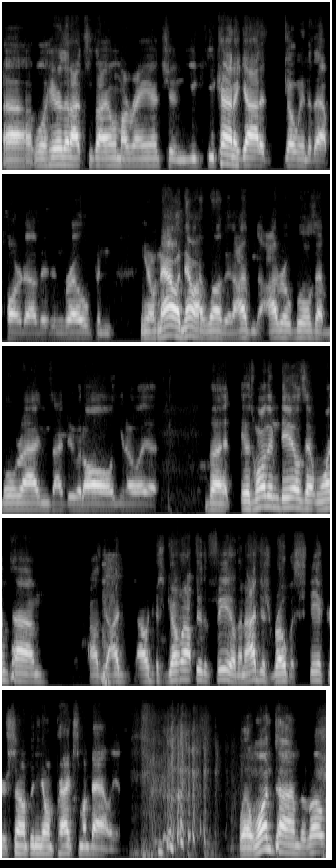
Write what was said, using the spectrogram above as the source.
uh, well, here that I since I own my ranch, and you you kind of got to go into that part of it and rope and you know, now now I love it. I I wrote bulls at bull ridings. I do it all. You know, uh, but it was one of them deals at one time. I, was, I, I would just go out through the field and I just rope a stick or something, you know, and practice my dallying. well, one time the rope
